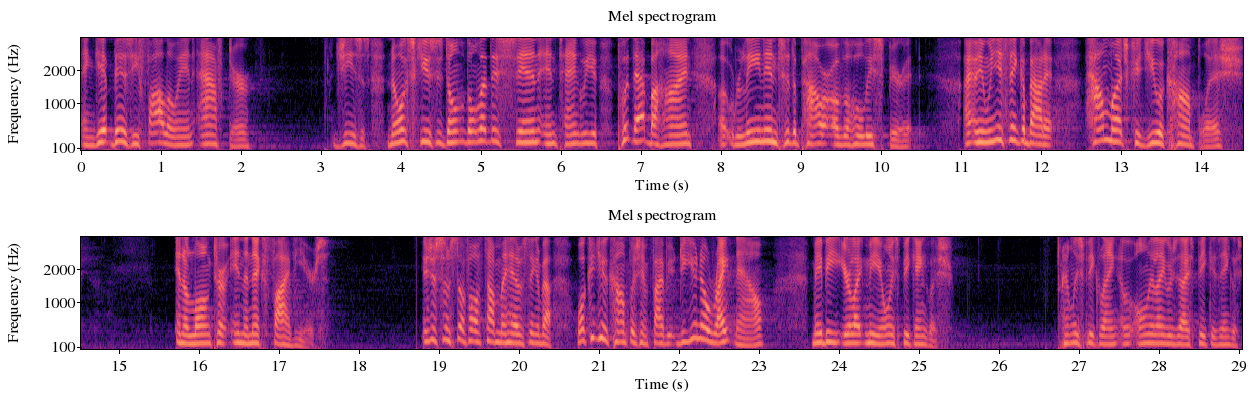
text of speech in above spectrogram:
and get busy following after Jesus. No excuses. Don't, don't let this sin entangle you. Put that behind. Uh, lean into the power of the Holy Spirit. I mean, when you think about it, how much could you accomplish in a long term, in the next five years? It's just some stuff off the top of my head I was thinking about. What could you accomplish in five years? Do you know right now, maybe you're like me, you only speak English. I only speak lang- only language that I speak is English.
